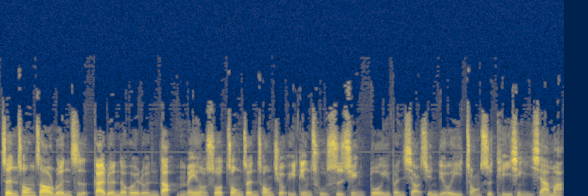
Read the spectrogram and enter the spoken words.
正冲照轮子，该轮的会轮到，没有说中正冲就一定出事情，多一分小心留意，总是提醒一下嘛。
